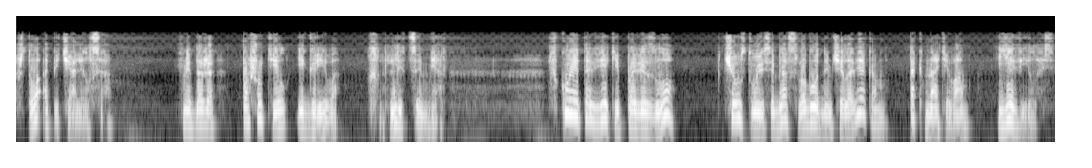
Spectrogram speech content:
что опечалился. И даже пошутил игриво. Лицемер. В кои-то веки повезло, чувствую себя свободным человеком, так нате вам, явилась.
